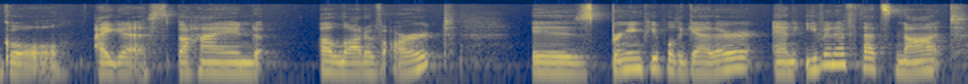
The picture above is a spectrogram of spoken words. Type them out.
goal, I guess, behind a lot of art is bringing people together. And even if that's not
